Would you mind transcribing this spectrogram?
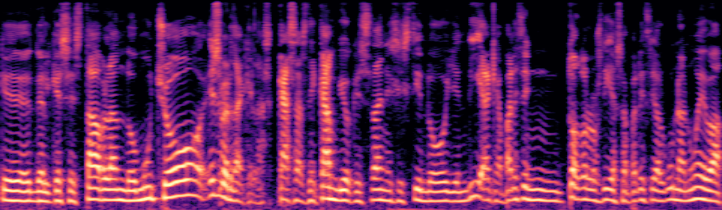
que, del que se está hablando mucho. Es verdad que las casas de cambio que están existiendo hoy en día, que aparecen todos los días, aparece alguna nueva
